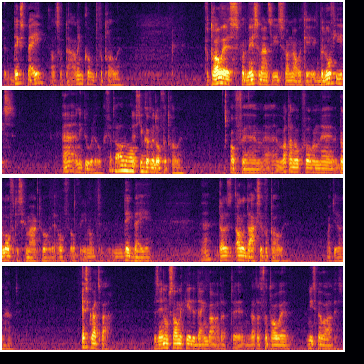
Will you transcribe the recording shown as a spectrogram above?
het dichtstbij als vertaling komt vertrouwen. Vertrouwen is voor de meeste mensen iets van, nou oké, ik beloof je iets hè, en ik doe het ook. Vertrouw erop. Dus je kunt me erop vertrouwen. Of ehm, eh, wat dan ook voor een eh, beloftes gemaakt worden. Of, of iemand dicht bij je. Dat is het alledaagse vertrouwen. Wat je dan hebt. Is kwetsbaar. Er zijn omstandigheden denkbaar dat, eh, dat het vertrouwen niets meer waard is.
